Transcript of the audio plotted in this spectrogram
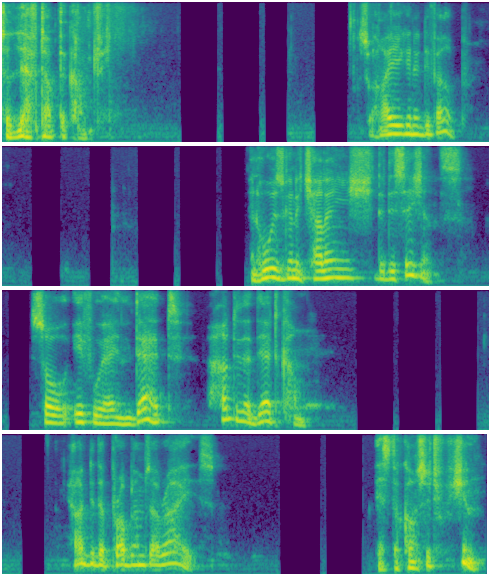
to lift up the country. So, how are you going to develop? And who is going to challenge the decisions? So, if we are in debt, how did the debt come? How did the problems arise? It's the Constitution.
